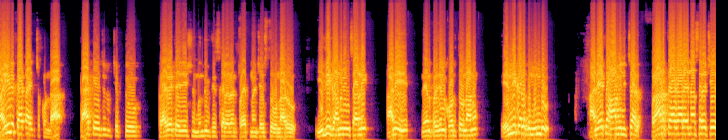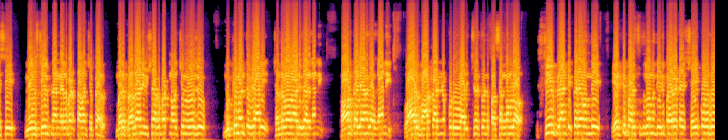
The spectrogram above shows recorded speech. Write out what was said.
మైన్ కేటాయించకుండా ప్యాకేజీలు చెప్తూ ప్రైవేటైజేషన్ ముందుకు తీసుకెళ్ళడానికి ప్రయత్నం చేస్తూ ఉన్నారు. ఇది గమనించాలి అని నేను ప్రజలు కోరుతున్నాను ఎన్నికలకు ముందు అనేక హామీలు ఇచ్చారు. ప్రాణ త్యాగాలైనా సరే చేసి మేము స్టీల్ ప్లాంట్ నిలబెడతామని చెప్పారు. మరి ప్రధాని విశాఖపట్నం వచ్చిన రోజు ముఖ్యమంత్రి గారి చంద్రబాబు నాయుడు గారు కానీ పవన్ కళ్యాణ్ గారు కానీ వారు మాట్లాడినప్పుడు వారు ఇచ్చినటువంటి ప్రసంగంలో స్టీల్ ప్లాంట్ ఇక్కడే ఉంది ఎట్టి పరిస్థితుల్లోనూ దీన్ని ప్రైవేటైజ్ చేయకూడదు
